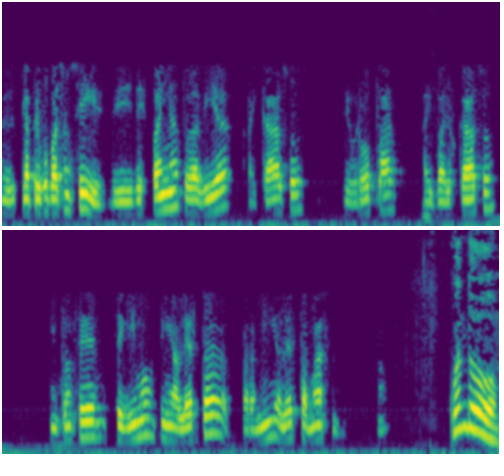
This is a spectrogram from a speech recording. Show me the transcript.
eh, la preocupación sigue. De, de, España todavía hay casos, de Europa hay varios casos. Entonces seguimos en alerta, para mí alerta máxima. ¿Cuándo,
